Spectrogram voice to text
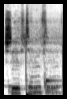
shifting.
